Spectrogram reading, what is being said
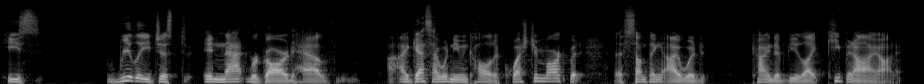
He's really just in that regard have I guess I wouldn't even call it a question mark, but something I would kind of be like keep an eye on it.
